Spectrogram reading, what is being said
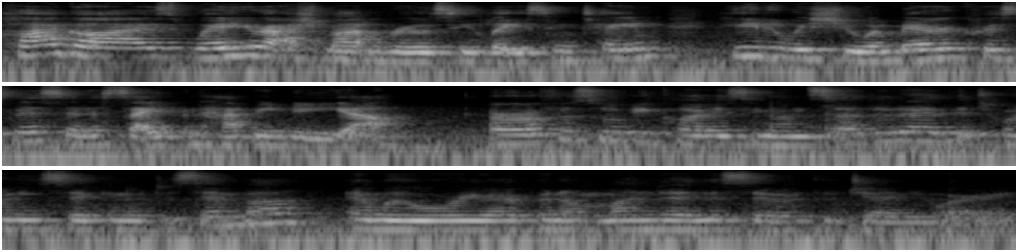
Hi guys, we're your Ash Marton Realty leasing team, here to wish you a Merry Christmas and a safe and happy New Year. Our office will be closing on Saturday, the 22nd of December, and we will reopen on Monday, the 7th of January.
